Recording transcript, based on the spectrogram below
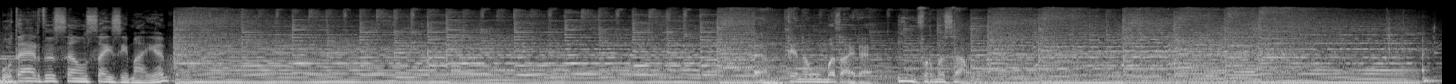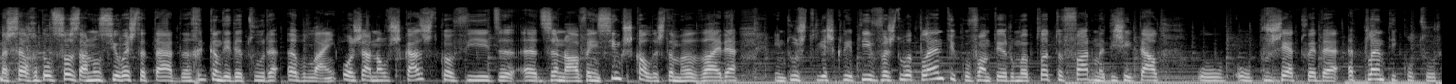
Boa tarde, são seis e meia. Antena 1 Madeira. Informação. Marcelo Rebelo de Sousa anunciou esta tarde a recandidatura a Belém. Hoje há novos casos de Covid-19 em cinco escolas da Madeira. Indústrias criativas do Atlântico vão ter uma plataforma digital o, o projeto é da Atlanticulture.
